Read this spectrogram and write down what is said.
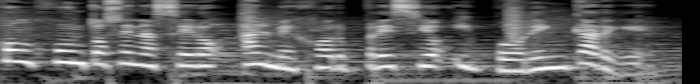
conjuntos en acero al mejor precio y por encargue.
